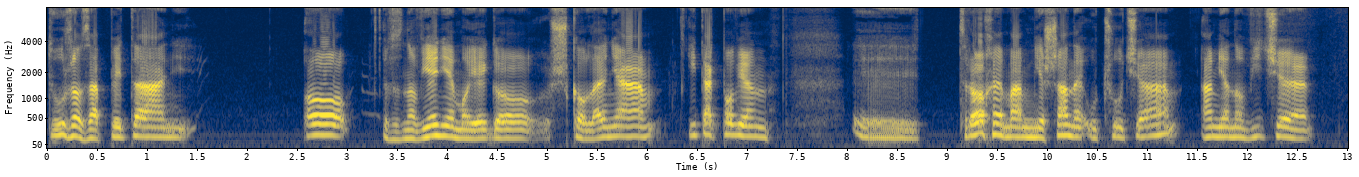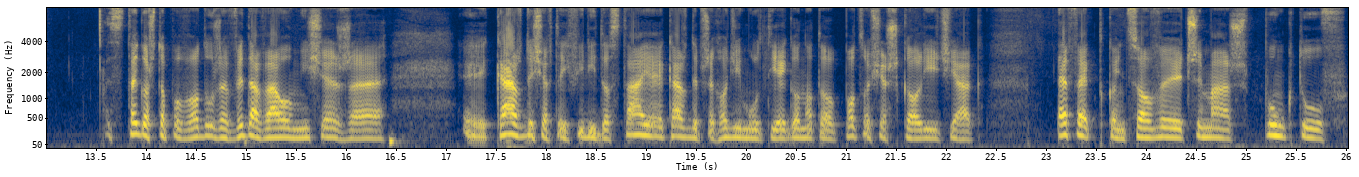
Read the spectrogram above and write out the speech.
dużo zapytań o wznowienie mojego szkolenia i tak powiem yy, trochę mam mieszane uczucia, a mianowicie z tegoż to powodu, że wydawało mi się, że Y, każdy się w tej chwili dostaje, każdy przechodzi multiego, no to po co się szkolić, jak efekt końcowy, czy masz punktów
